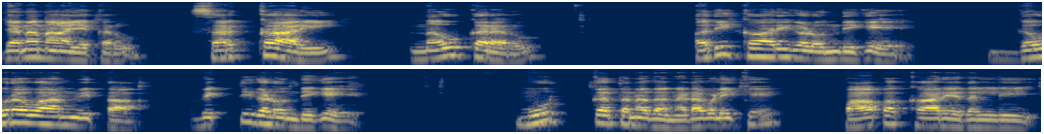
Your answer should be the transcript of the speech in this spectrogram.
ಜನನಾಯಕರು, ಸರ್ಕಾರಿ ನೌಕರರು, ಅಧಿಕಾರಿಗಳೊಂದಿಗೆ ಗೌರವಾನ್ವಿತ ವ್ಯಕ್ತಿಗಳೊಂದಿಗೆ ಮೂರ್ಖತನದ ನಡವಳಿಕೆ, ಪಾಪ ಕಾರ್ಯದಲ್ಲಿ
